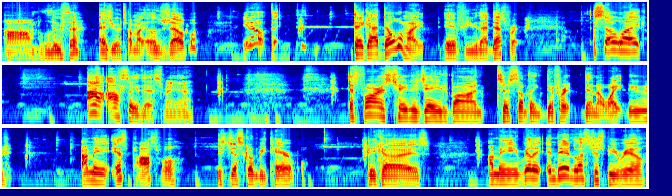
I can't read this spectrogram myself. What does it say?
um, Luther, as you were talking about Idris Elba. You know, they, they got Dolomite if you that desperate. So, like, I, I'll say this, man as far as changing James Bond to something different than a white dude, I mean, it's possible. It's just going to be terrible because, I mean, really, and then let's just be real.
